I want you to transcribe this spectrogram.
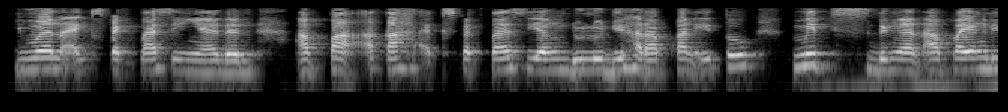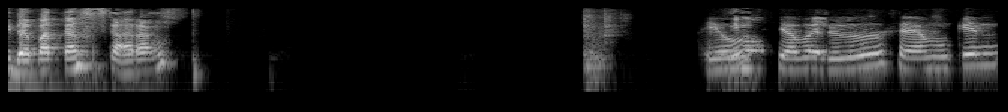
Gimana ekspektasinya dan apakah ekspektasi yang dulu diharapkan itu meets dengan apa yang didapatkan sekarang? Ayo, siapa dulu? Saya mungkin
